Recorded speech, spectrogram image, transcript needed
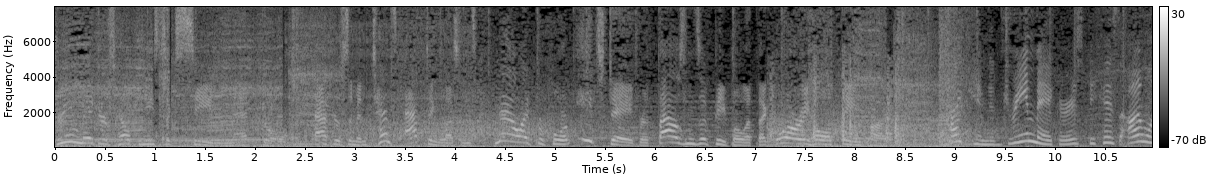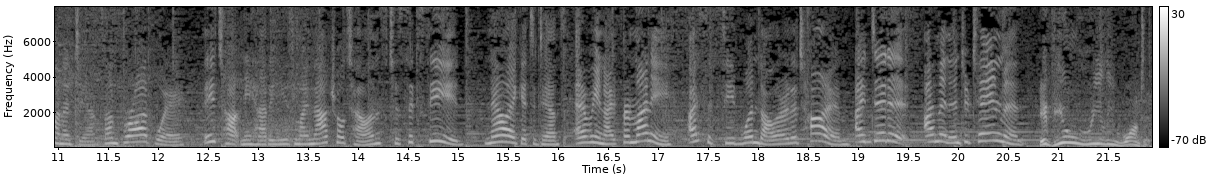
Dreammakers helped me succeed in that goal. After some intense acting lessons, now I perform each day for thousands of people at the Glory Hole theme park. I came to Dreammakers because I want to dance on Broadway. They taught me how to use my natural talents to succeed. Now I get to dance every night for money. I succeed one dollar at a time. I did it. I'm in entertainment. If you really want it,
